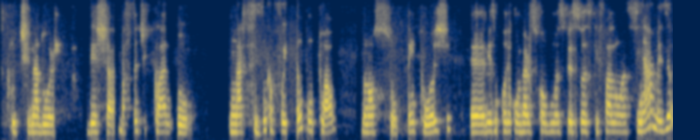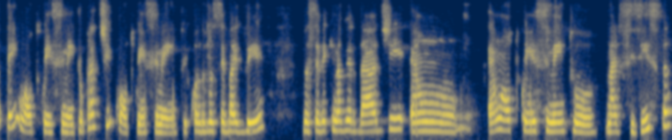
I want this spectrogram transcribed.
escrutinador deixa bastante claro que o narcisismo nunca foi tão pontual no nosso tempo hoje, é, mesmo quando eu converso com algumas pessoas que falam assim, ah, mas eu tenho autoconhecimento, eu pratico autoconhecimento, e quando você vai ver, você vê que, na verdade, é um, é um autoconhecimento narcisista,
